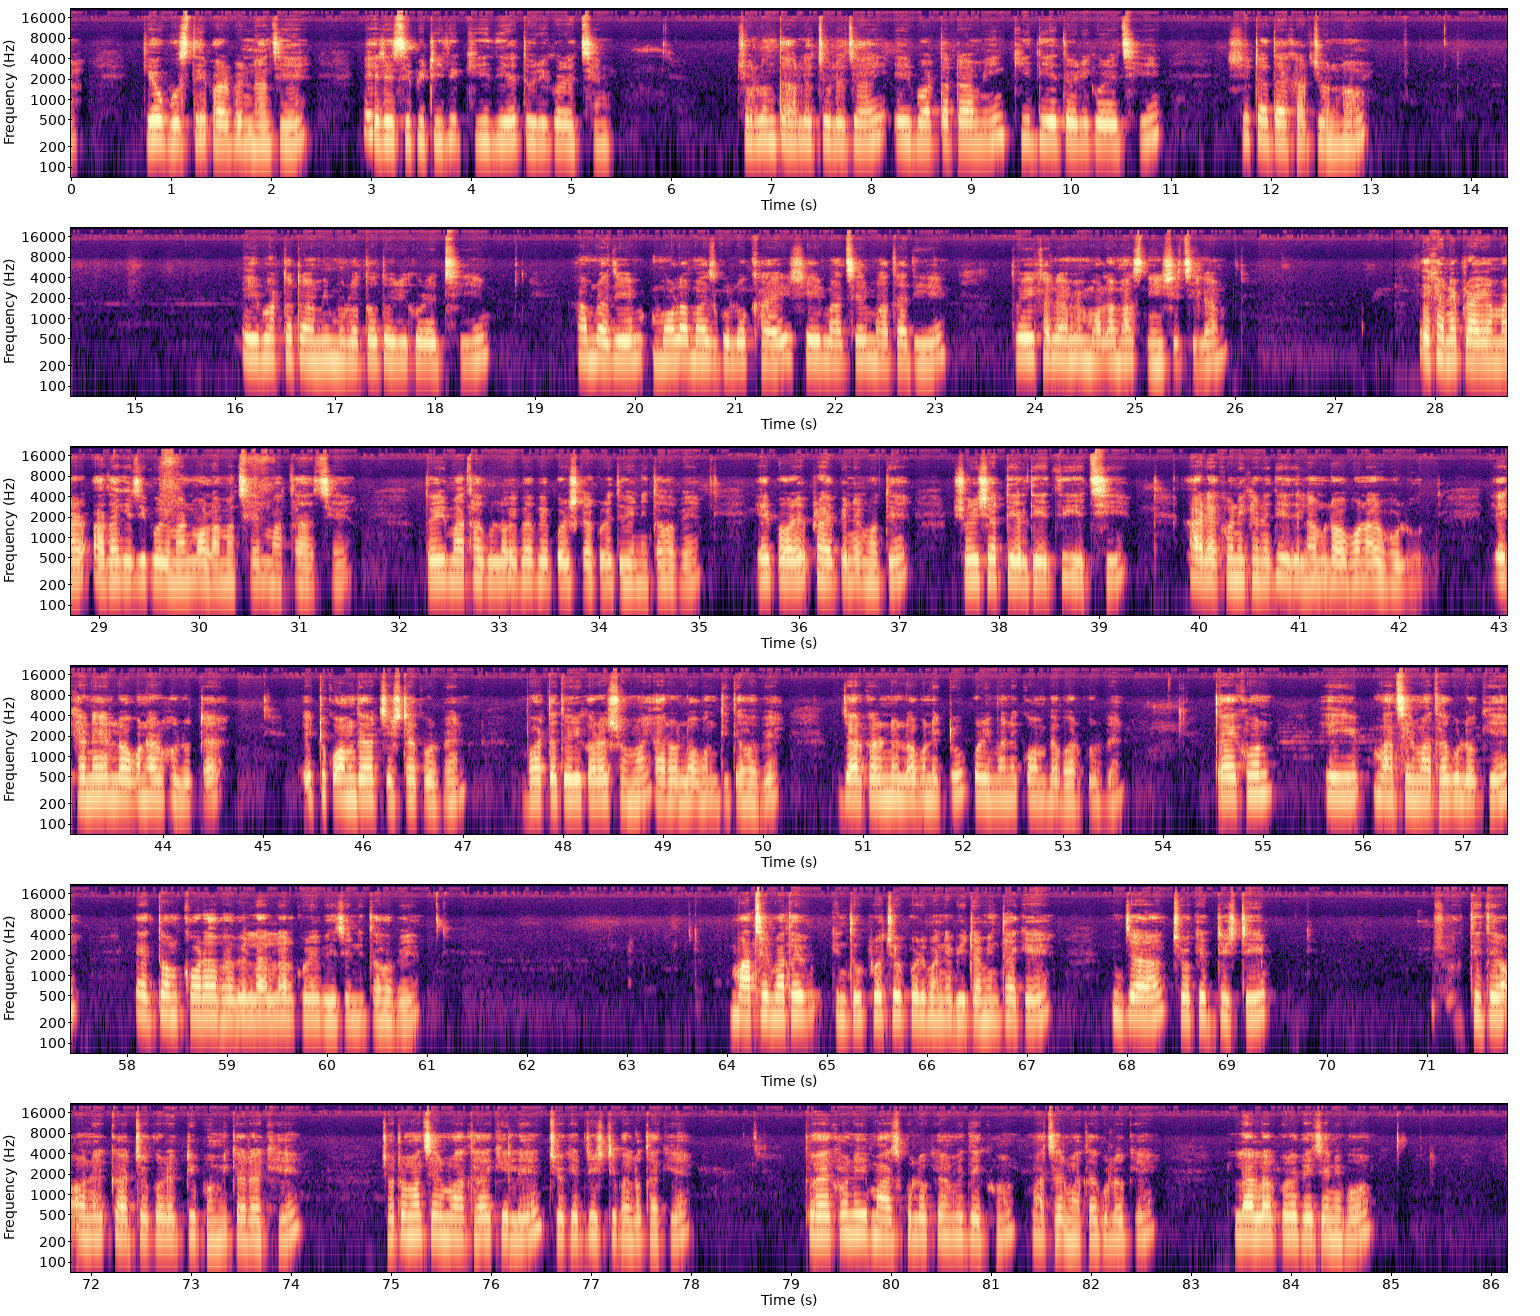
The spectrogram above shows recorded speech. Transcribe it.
কেউ বুঝতেই পারবেন না যে এই রেসিপিটি কী দিয়ে তৈরি করেছেন। চলুন তাহলে চলে যাই। এই ভর্তাটা আমি কি দিয়ে তৈরি করেছি সেটা দেখার জন্য। এই ভর্তাটা আমি মূলত তৈরি করেছি। আমরা যে মলা মাছগুলো খাই সেই মাছের মাথা দিয়ে। তো এখানে আমি মলা মাছ নিয়ে এসেছিলাম। এখানে প্রায় আমার আধা কেজি পরিমাণ মলা মাছের মাথা আছে। তো এই মাথাগুলো এভাবে পরিষ্কার করে ধুয়ে নিতে হবে। এরপরে ফ্রাই প্যানের মধ্যে সরিষার তেল দিয়ে দিয়েছি। আর এখন এখানে দিয়ে দিলাম লবণ আর হলুদ। এখানে লবণ আর হলুদটা একটু কম দেওয়ার চেষ্টা করবেন। ভর্তা তৈরি করার সময় আরও লবণ দিতে হবে, যার কারণে লবণ একটু পরিমাণে কম ব্যবহার করবেন। তো এখন এই মাছের মাথাগুলোকে একদম কড়াভাবে লাল লাল করে ভেজে নিতে হবে। মাছের মাথায় কিন্তু প্রচুর পরিমাণে ভিটামিন থাকে, যা চোখের দৃষ্টি শক্তিতে অনেক কার্যকর একটি ভূমিকা রাখে। ছোট মাছের মাথা খেলে চোখের দৃষ্টি ভালো থাকে। তো এখন এই মাছগুলোকে আমি দেখুন, মাছের মাথাগুলোকে লাল লাল করে ভেজে নেব।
